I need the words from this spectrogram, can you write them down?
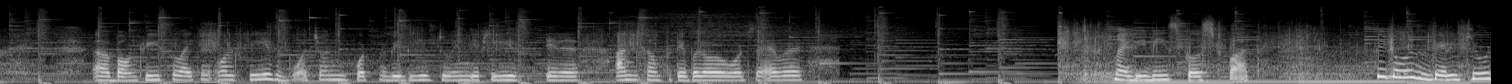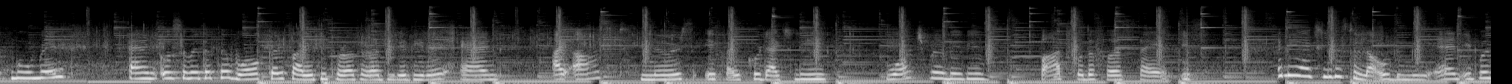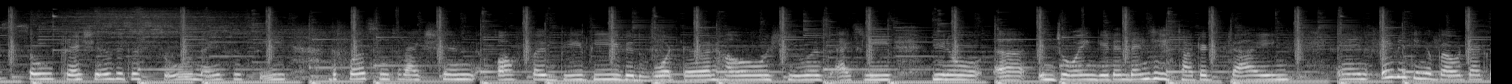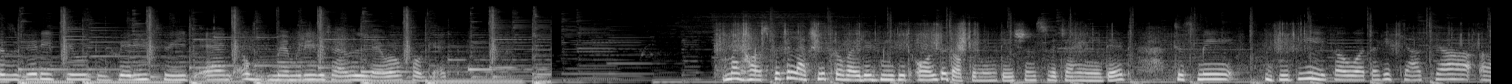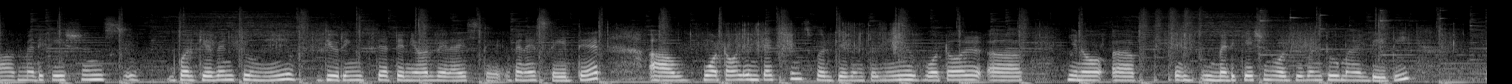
uh, boundaries. So I can always watch on what my baby is doing if she is uh, uncomfortable or whatsoever. My baby's first bath. It was a very cute moment and उस समय तक मैं walk कर पा रही थी थोड़ा थोड़ा धीरे धीरे and I asked nurse if I could actually watch my baby bath for the first time. If, and they actually just allowed me, and it was so precious. It was so nice to see the first interaction of my baby with water, how she was actually, you know, uh, enjoying it, and then she started crying. And everything about that was very cute, very sweet, and a memory which I will never forget. My hospital actually provided me with all the documentations which I needed जिसमें जी लिखा हुआ था कि क्या क्या medications were given to me during the tenure where I stay when I stayed there what all injections were given to me what all you know medication were given to my baby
